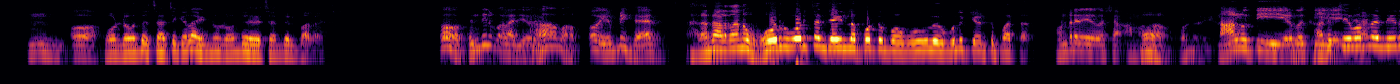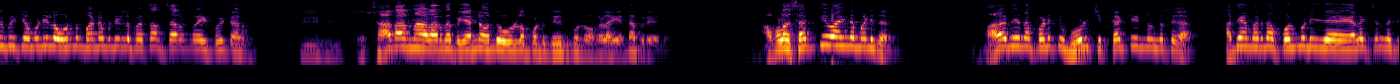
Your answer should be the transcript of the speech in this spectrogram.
ஓ. ஒண்ணு வந்து சசிகலா இன்னொன்னு வந்து செந்தில் பாலாஜி. ஓ செந்தில் பாலாஜி அவர்கள். ஆமா. ஓ எப்படி சார்? அதனால தானே ஒரு வருஷம் ஜெயில போட்டு உலுக்கி எடுத்து பார்த்தார். ஒன்றரை வருஷம் ஆமா. ஆ, ஒண்ணு நானூத்தி எழுபத்தி கடைசி வரல நிரூபிக்க முடியல ஒண்ணும் பண்ண முடியல பேசாம சரண்டர் ஆகி போயிட்டாரு ம். சாதாரண ஆளா இருந்த இப்ப என்ன வந்து உள்ள போட்டு இது பண்ணுவாங்களா? என்ன பிரயோஜனம் அவ்வளவு சக்தி வாய்ந்த மனிதர். பலவீனப்படுத்தி ஒழிச்சு கட்டினுங்கிறதுக்காக அதே மாதிரி தான் பொன்முடி எலெக்ஷன்ல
